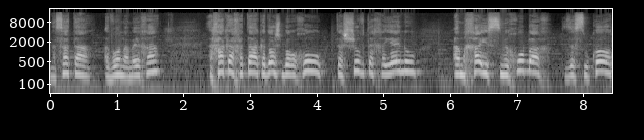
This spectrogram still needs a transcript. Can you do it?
נשאת עוון עמך, אחר כך אתה הקדוש ברוך הוא, תשוב תחיינו, עמך ישמחו בך, זה סוכות,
